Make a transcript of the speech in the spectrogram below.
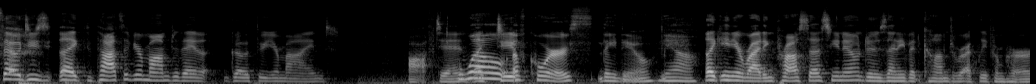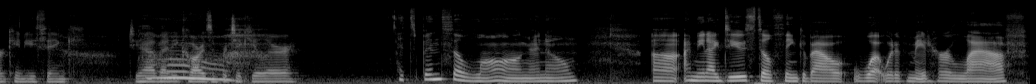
so do you, like the thoughts of your mom, do they go through your mind often? well, like, do you, of course they do. Yeah. like in your writing process, you know, does any of it come directly from her? Can you think, do you have any cards in particular? It's been so long, I know. Uh, I mean, I do still think about what would have made her laugh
